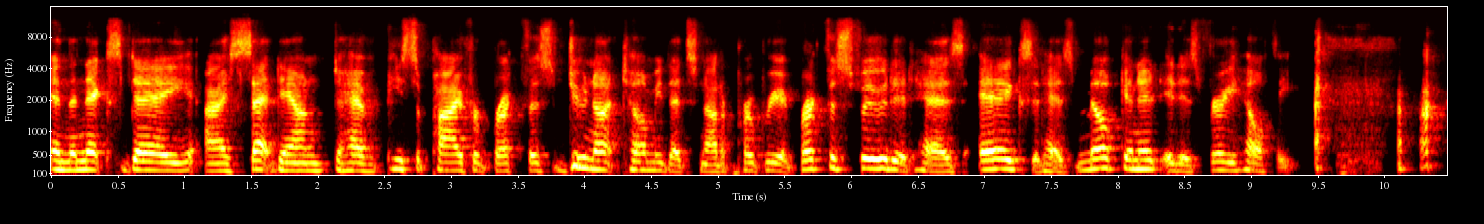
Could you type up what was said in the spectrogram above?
And the next day, I sat down to have a piece of pie for breakfast. Do not tell me that's not appropriate breakfast food. It has eggs, it has milk in it, it is very healthy.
